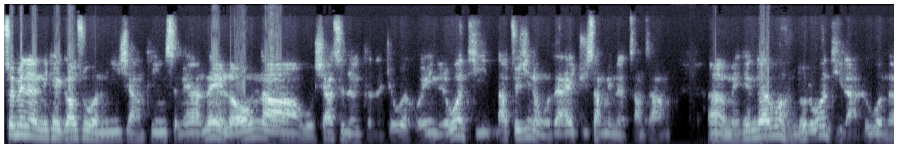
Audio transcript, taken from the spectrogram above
顺便呢，你可以告诉我你想听什么样的内容，那我下次呢可能就会回应你的问题。那最近呢，我在 IG 上面呢常常呃每天都在问很多的问题啦。如果呢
